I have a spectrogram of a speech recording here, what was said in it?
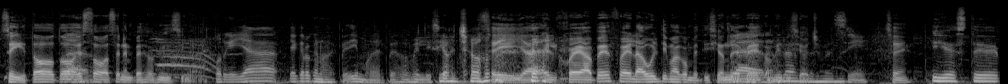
Sí, todo todo Claro. esto va a ser en PES 2019. Porque ya, ya creo que nos despedimos del PES 2018. Sí, ya el Juega PES fue la última competición de Claro. PES 2018. Mira, Sí. Sí. Y este.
